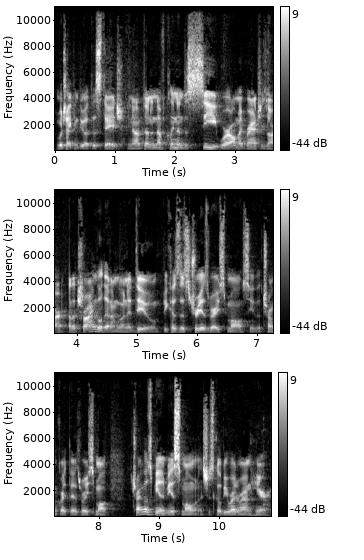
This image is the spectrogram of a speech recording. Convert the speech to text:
which I can do at this stage, you know, I've done enough cleaning to see where all my branches are. Now the triangle that I'm gonna do, because this tree is very small, see the trunk right there is very small. The triangle is gonna be a small one, it's just gonna be right around here.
